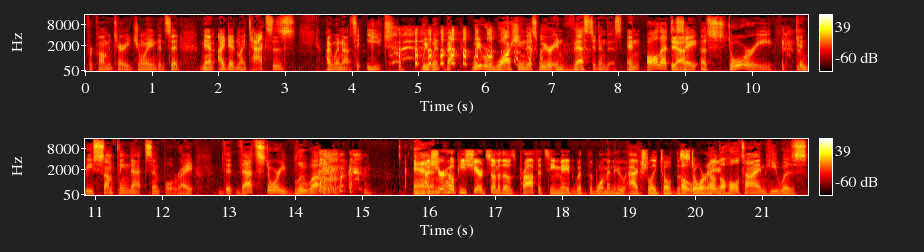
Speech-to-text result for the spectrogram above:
for commentary. Joined and said, "Man, I did my taxes. I went out to eat. we went back. We were watching this. We were invested in this. And all that to Yeah. say, a story can be something that simple, right? Th- that story blew up. And I sure hope he shared some of those profits he made with the woman who actually told the Oh, story. No, the whole time he was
